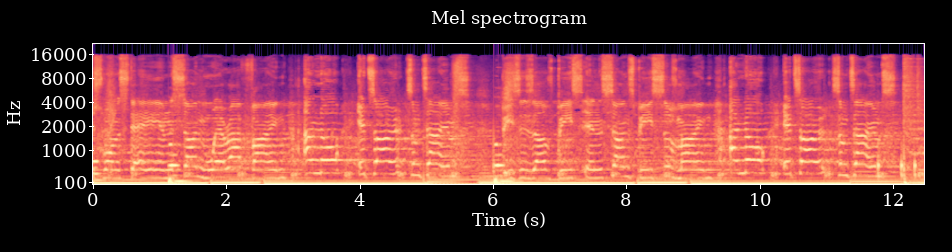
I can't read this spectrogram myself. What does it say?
just wanna stay in the sun where I find I know it's hard sometimes. Pieces of peace in the sun's peace of mind. I know it's hard sometimes.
